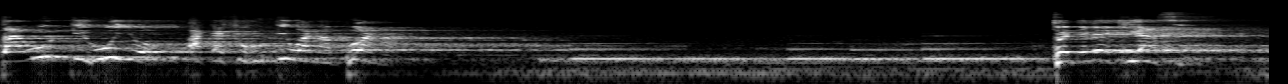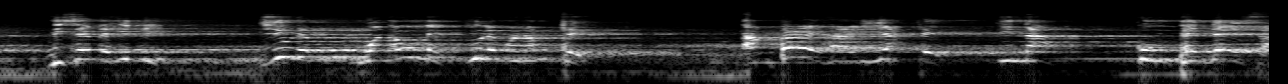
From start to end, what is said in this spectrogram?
Daudi huyo akashuhudiwa na Bwana. Tuendelee kiasi, niseme hivi, yule mwanaume yule mwanamke ambaye hali yake ina kumpendeza,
